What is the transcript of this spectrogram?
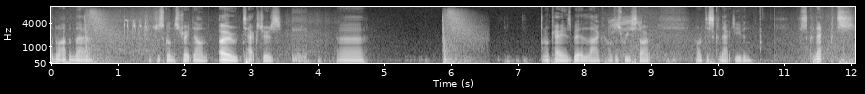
don't know what happened there. Just gone straight down. Oh, textures. Uh, okay, there's a bit of lag. I'll just restart. Or disconnect even. Disconnect.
